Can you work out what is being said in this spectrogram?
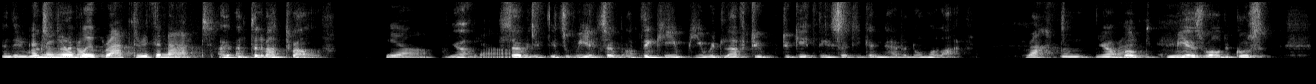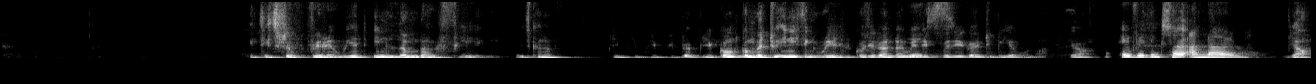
and then he works and then about, work right through the night uh, until about twelve. Yeah. Yeah. yeah. So it, it's weird. So I think he he would love to to get there so that he can have a normal life. Right. Um, yeah. Right. Well, me as well because it, it's a very weird in limbo feeling. It's kind of you, you, you, you can't commit to anything really because you don't know whether, yes. whether you're going to be here or not. Yeah. Everything's so unknown. Yeah,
